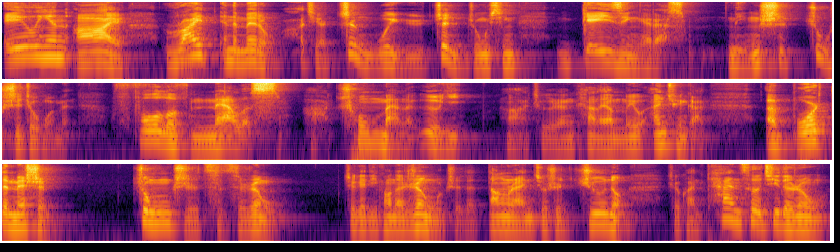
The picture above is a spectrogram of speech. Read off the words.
，alien eye right in the middle，而且正位于正中心，gazing at us，凝视注视着我们，full of malice 啊，充满了恶意啊，这个人看来没有安全感，abort the mission，终止此次任务。这个地方的任务指的当然就是 Juno 这款探测器的任务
